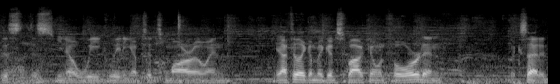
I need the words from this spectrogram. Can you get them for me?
this this you know week leading up to tomorrow, and you know, I feel like I'm in a good spot going forward, and I'm excited.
